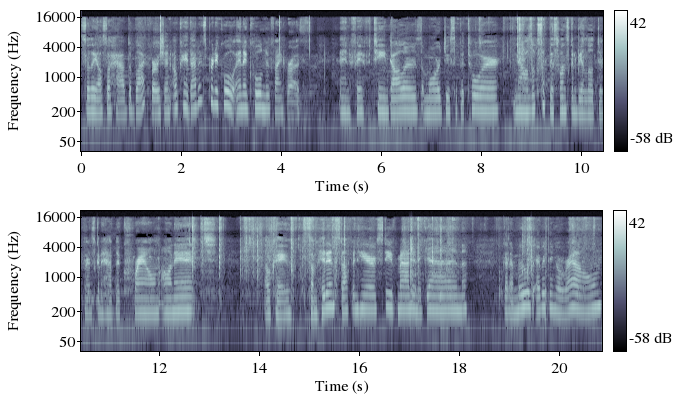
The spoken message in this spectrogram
So they also have the black version. Okay, that is pretty cool and a cool new find for us and $15 more Juicy Couture. Now it looks like this one's to be a little different. It's to have the crown on it. Okay, some hidden stuff in here. Steve Madden again. Gotta move everything around.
